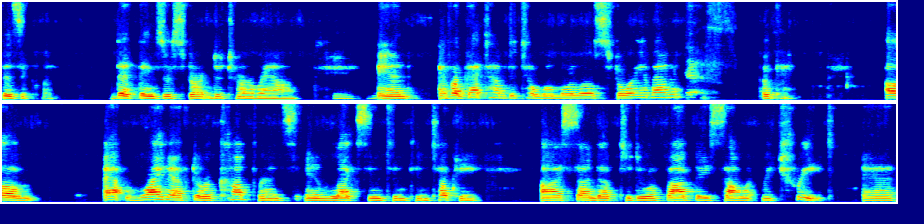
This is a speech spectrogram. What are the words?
physically, that things are starting to turn around. Mm-hmm. And have I got time to tell one more little story about it? Yes. Okay. Um, at, right after a conference in Lexington, Kentucky, I signed up to do a five day silent retreat at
